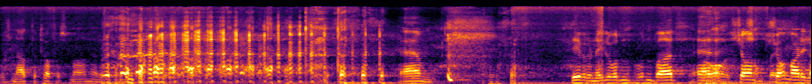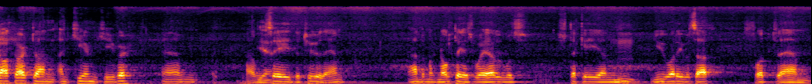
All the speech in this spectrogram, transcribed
was not the toughest man. um, David O'Neill wasn't, wasn't bad. Uh, Oh, Sean. Sean Marty Lockhart and, and Kieran McKeever. Um, I would Yeah. say the two of them. Andy McNulty as well was sticky and knew what he was at. But um,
